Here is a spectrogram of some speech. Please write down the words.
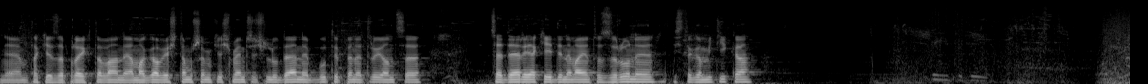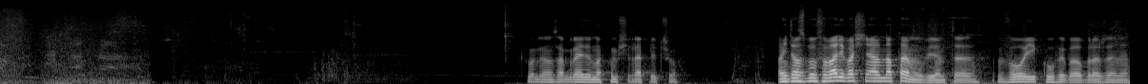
nie wiem, takie zaprojektowane, a magowie się to muszą jakieś męczyć ludeny, buty penetrujące, CDR-y jakie jedyne mają to z runy i z tego mitika. Kurde, no z upgrade'em na kum się lepiej czuł. Oni tam zbufowali właśnie ale na P mówiłem, te W i Q chyba obrażenia.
